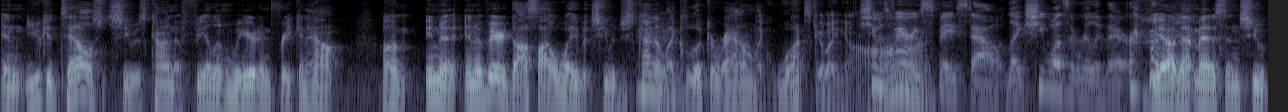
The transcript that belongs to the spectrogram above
and you could tell she was kind of feeling weird and freaking out. Um, in a in a very docile way, but she would just kind of like look around, like what's going on. Mm-hmm. She was very spaced out. Like she wasn't really there. yeah, that medicine. She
